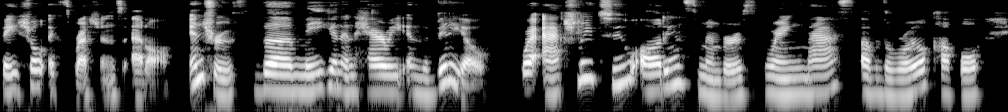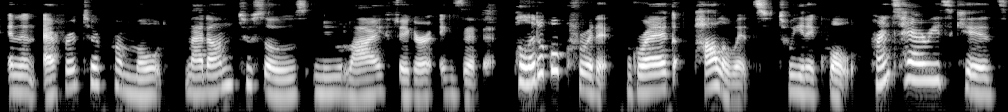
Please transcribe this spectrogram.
facial expressions at all. In truth, the Meghan and Harry in the video were actually two audience members wearing masks of the royal couple in an effort to promote Madame Tussauds new live figure exhibit. Political critic Greg Pollowitz tweeted, quote, Prince Harry's kids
